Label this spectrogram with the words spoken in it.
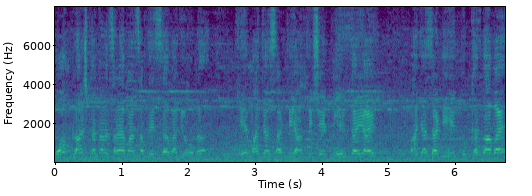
बॉम्ब ब्लास्ट करणाऱ्या सगळ्या माणसामध्ये सहभागी होणं हे माझ्यासाठी अतिशय क्लेशदायी आहे. माझ्यासाठी हे दुःखद बाब आहे.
